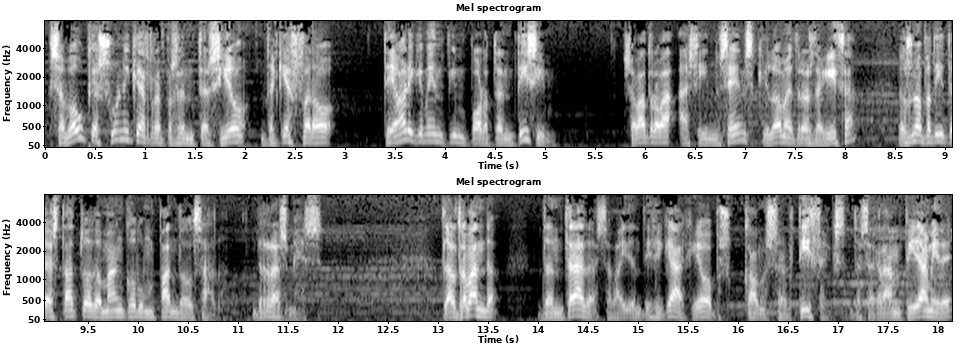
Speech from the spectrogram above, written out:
Sabeu que és l'única representació d'aquest faró teòricament importantíssim se va trobar a 500 quilòmetres de Giza, és una petita estàtua de manco d'un pan d'alçada. Res més. D'altra banda, d'entrada se va identificar Keops com certífecs de la Gran Piràmide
